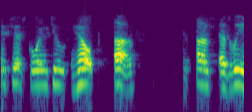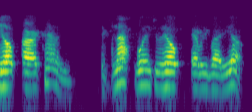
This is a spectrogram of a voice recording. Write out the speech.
It's just going to help us, us as we help our economy. It's not going to help everybody else.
